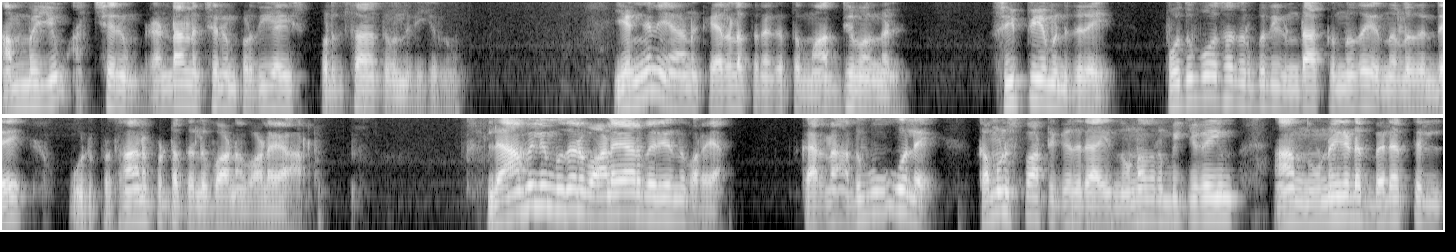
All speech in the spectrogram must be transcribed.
അമ്മയും അച്ഛനും രണ്ടാനച്ഛനും പ്രതിയായി പ്രതിസ്ഥാനത്ത് വന്നിരിക്കുന്നു. എങ്ങനെയാണ് കേരളത്തിനകത്ത് മാധ്യമങ്ങൾ സി പി എമ്മിനെതിരെ പൊതുബോധ നിർമ്മിതി ഉണ്ടാക്കുന്നത് എന്നുള്ളതിന്റെ ഒരു പ്രധാനപ്പെട്ട തെളിവാണ് വാളയാർ. ലാവിലി മുതൽ വാളയാർ വരെ എന്ന് പറയാം. കാരണം അതുപോലെ കമ്മ്യൂണിസ്റ്റ് പാർട്ടിക്കെതിരായി നുണ നിർമ്മിക്കുകയും ആ നുണയുടെ ബലത്തിൽ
